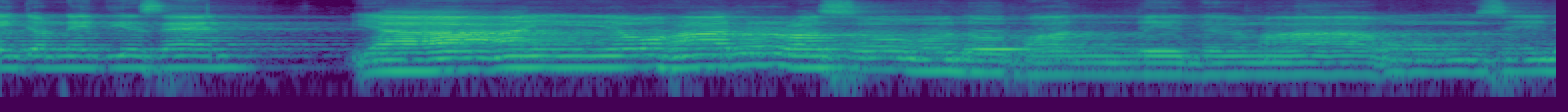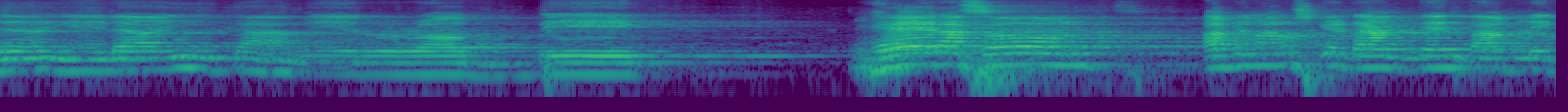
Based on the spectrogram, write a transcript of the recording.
এই জন্যই দিয়েছেন আপনি মানুষকে ডাক দেন, তাবলীগ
